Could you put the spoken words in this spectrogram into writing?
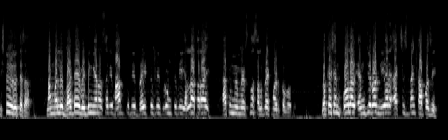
ಇಷ್ಟು ಇರುತ್ತೆ ಸರ್ ನಮ್ಮಲ್ಲಿ birthday wedding anniversary mom to be bride to be groom to be ಎಲ್ಲಾ ತರ ಹ್ಯಾಪಿ ಮೂಮೆಂಟ್ಸ್ನ ಸೆಲೆಬ್ರೇಟ್ ಮಾಡ್ಕೋಬಹುದು location Kolar M G road near Axis bank opposite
